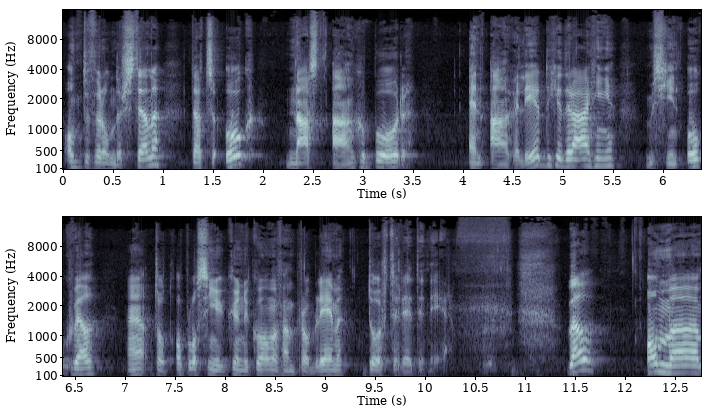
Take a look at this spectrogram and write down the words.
om te veronderstellen dat ze ook naast aangeboren en aangeleerde gedragingen misschien ook wel tot oplossingen kunnen komen van problemen door te redeneren. Wel, om uh,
